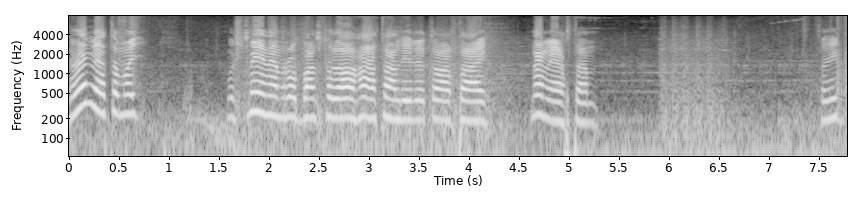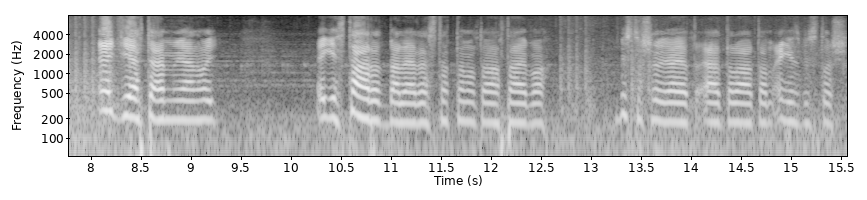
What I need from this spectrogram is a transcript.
De nem értem, hogy most miért nem robbant fel a hátán lévő tartály. Nem értem. Pedig egyértelműen, hogy egész tárat beleeresztettem a tartályba. Biztos, hogy el eltaláltam, egész biztos.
